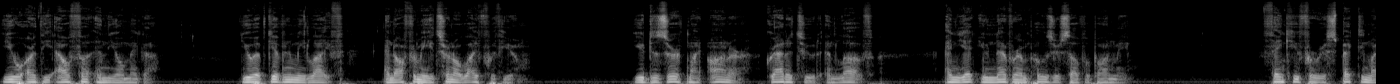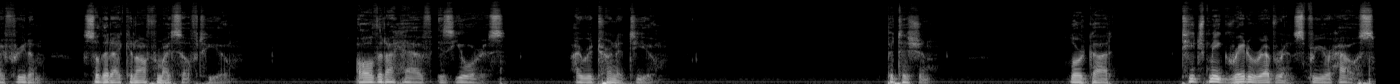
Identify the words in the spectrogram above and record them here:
you are the Alpha and the Omega. You have given me life and offer me eternal life with you. You deserve my honor, gratitude, and love, and yet you never impose yourself upon me. Thank you for respecting my freedom so that I can offer myself to you. All that I have is yours. I return it to you. Petition Lord God, teach me greater reverence for your house.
